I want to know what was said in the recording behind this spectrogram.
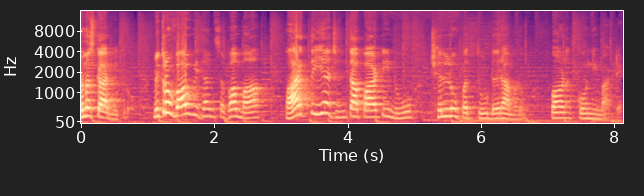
નમસ્કાર મિત્રો. મિત્રો, વાવ વિધાનસભામાં ભારતીય જનતા પાર્ટીનું છેલ્લું પત્તું ડરામણું, પણ કોની માટે?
